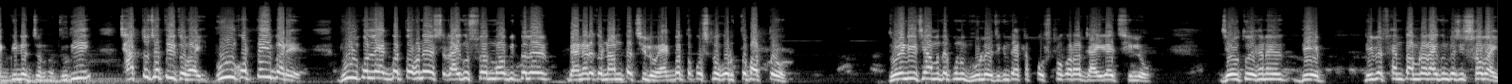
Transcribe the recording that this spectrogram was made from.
একদিনের জন্য। যদি ছাত্রছাত্রী তো ভাই ভুল করতেই পারে। ভুল করলে একবার তো ওখানে রায়গঞ্জ সুরাত মহাবিদ্যালয়ের ব্যানারে তো নামটা ছিল একবার তো প্রশ্ন করতে পারতো। ধরে নিয়েছি আমাদের কোনো ভুল হয়েছে কিন্তু একটা প্রশ্ন করার জায়গায় ছিল। যেহেতু এখানে দেব দেবের ফ্যান তো আমরা রায়গঞ্জবাসী সবাই।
